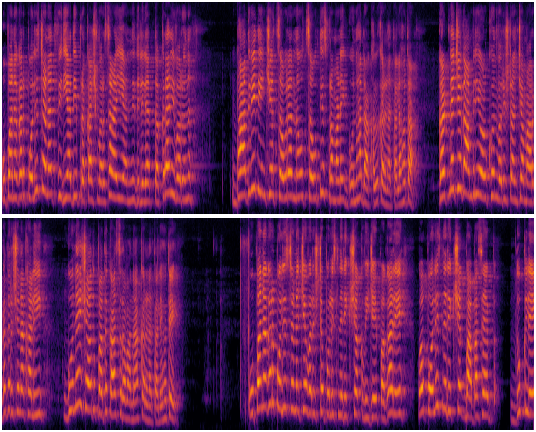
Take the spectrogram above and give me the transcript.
उपनगर पोलीस ठाण्यात फिर्यादी प्रकाश मरसाळे यांनी दिलेल्या तक्रारीवरून भादवी तीनशे चौऱ्याण्णव चौतीस प्रमाणे गुन्हा दाखल करण्यात आला होता. घटनेचे गांभीर्य ओळखून वरिष्ठांच्या मार्गदर्शनाखाली गुन्हे शोध पथकास रवाना करण्यात आले होते. उपनगर पोलीस ठाण्याचे वरिष्ठ पोलीस निरीक्षक विजय पगारे व पोलीस निरीक्षक बाबासाहेब दुकले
